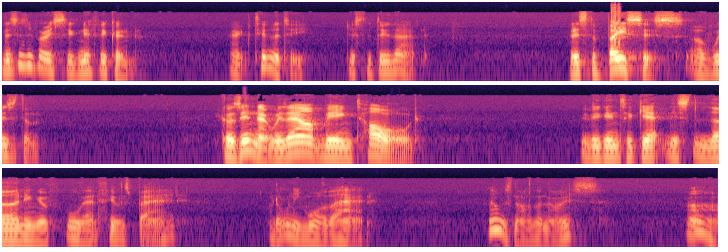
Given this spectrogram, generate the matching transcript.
This is a very significant activity, just to do that. And it's the basis of wisdom. Because in that, without being told, we begin to get this learning of, oh, that feels bad. I don't want any more of that. that was rather nice. Ah,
